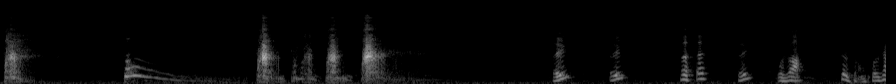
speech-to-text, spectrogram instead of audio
哒，咚。当当当当！哎哎哎哎！我说这怎么回事？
